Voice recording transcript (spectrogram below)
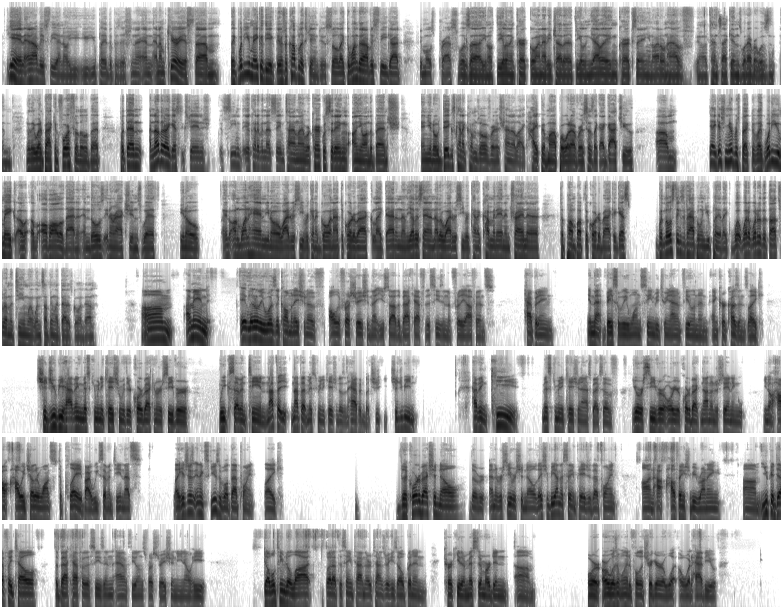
Yeah, and, and obviously, I know you, you you played the position, and and I'm curious, um, like, what do you make of the? There's a couple exchanges. So, like, the one that obviously got the most press was, uh, you know, Thielen and Kirk going at each other. Thielen yelling, Kirk saying, you know, I don't have, you know, ten seconds, whatever it was, and, and you know, they went back and forth for a little bit. But then another, I guess, exchange. It seemed kind of in that same timeline where Kirk was sitting on you know, on the bench, and you know, Diggs kind of comes over and is trying to like hype him up or whatever. It says like, "I got you." Um, yeah, I guess from your perspective, like, what do you make of, of, of all of that and, and those interactions with, you know, and on one hand, you know, a wide receiver kind of going at the quarterback like that, and on the other hand, another wide receiver kind of coming in and trying to to pump up the quarterback. I guess when those things have happened when you play, like what what what are the thoughts around the team when, when something like that is going down? Um, I mean, it literally was a culmination of all the frustration that you saw the back half of the season for the offense happening in that basically one scene between Adam Thielen and, and Kirk Cousins. Like, should you be having miscommunication with your quarterback and receiver week 17? Not that not that miscommunication doesn't happen, but should, should you be having key miscommunication aspects of your receiver or your quarterback not understanding, you know, how how each other wants to play by week 17? That's like it's just inexcusable at that point. Like the quarterback should know the and the receiver should know they should be on the same page at that point on how, how things should be running. Um, you could definitely tell the back half of the season Adam Thielen's frustration. You know, he double teamed a lot, but at the same time, there are times where he's open and Kirk either missed him or didn't, um, or or wasn't willing to pull the trigger or what or what have you.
